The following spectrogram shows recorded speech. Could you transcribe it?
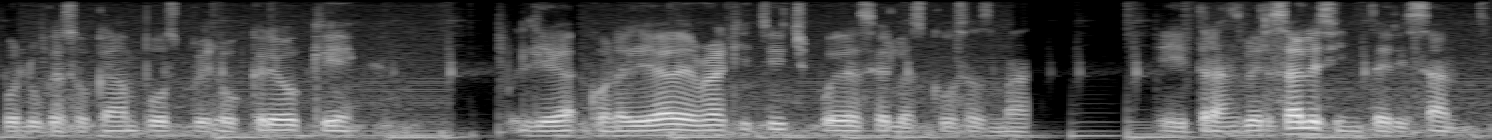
por Lucas Ocampos, pero creo que con la llegada de Rakitic puede hacer las cosas más eh, transversales e interesantes.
